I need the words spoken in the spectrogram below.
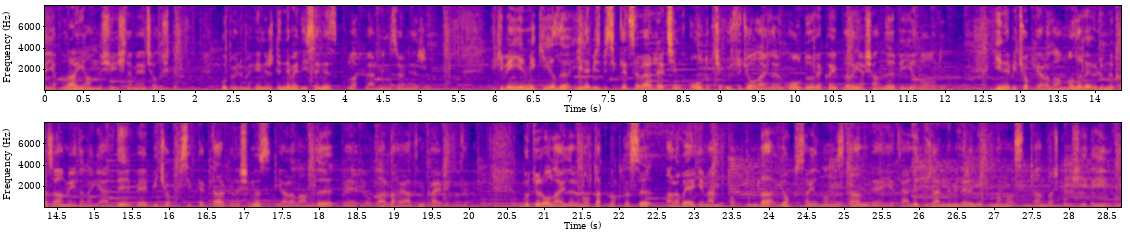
ve yapılan yanlışı işlemeye çalıştık. Bu bölümü henüz dinlemediyseniz kulak vermenizi öneririm. 2022 yılı yine biz bisiklet severler için oldukça üzücü olayların olduğu ve kayıpların yaşandığı bir yıl oldu. Yine birçok yaralanmalı ve ölümlü kaza meydana geldi ve birçok bisikletli arkadaşımız yaralandı ve yollarda hayatını kaybetti. Bu tür olayların ortak noktası araba egemen bir toplumda yok sayılmamızdan ve yeterli düzenlemelerin yapılmamasından başka bir şey değildi.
